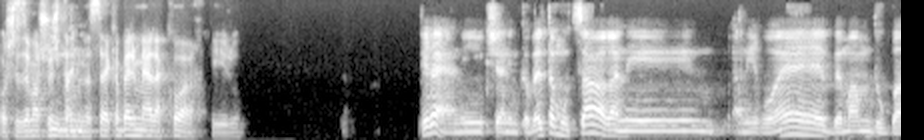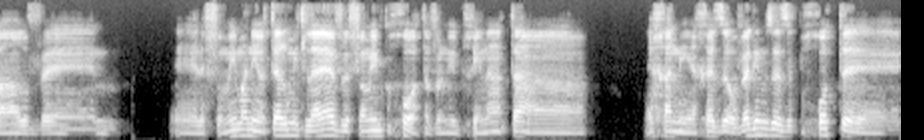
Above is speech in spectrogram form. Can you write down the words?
או שזה משהו שאתה אני... מנסה לקבל מהלקוח, כאילו? תראה, אני, כשאני מקבל את המוצר, אני, אני רואה במה מדובר, ו... אה, אני יותר מתלהב, לפעמים פחות, אבל מבחינת ה... איך אני אחרי זה עובד עם זה, זה פחות, אה,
